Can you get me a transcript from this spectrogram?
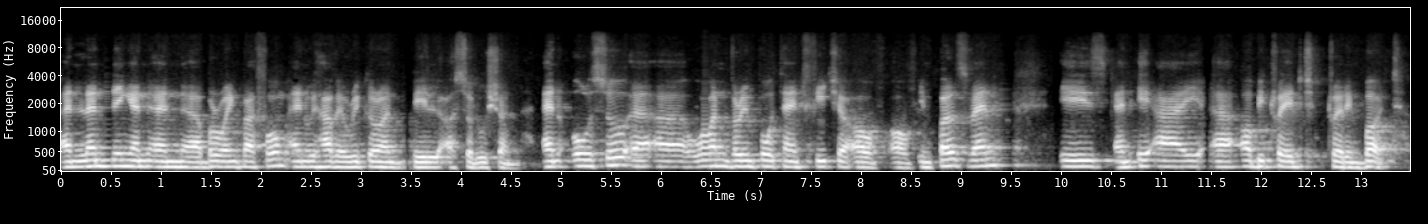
and lending and, and uh, borrowing platform, and we have a recurrent bill uh, solution. And also, uh, uh, one very important feature of, of ImpulseVen is an AI arbitrage trading bot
